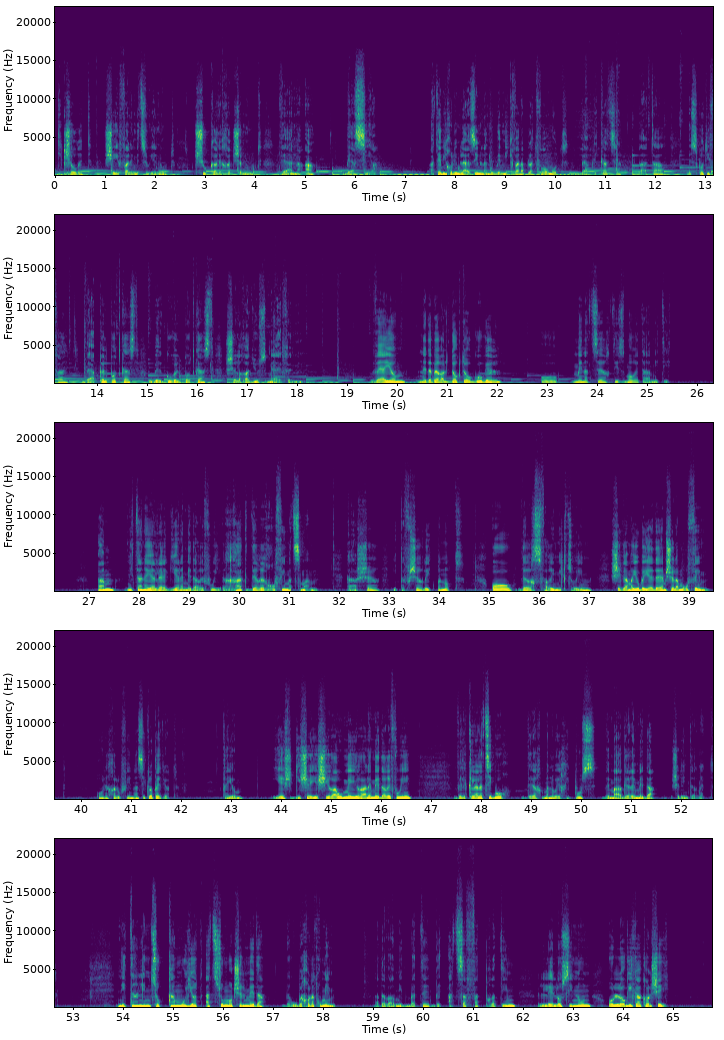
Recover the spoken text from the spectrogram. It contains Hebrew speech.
תקשורת, שאיפה למצוינות, תשוקה לחדשנות והנאה בעשייה. אתם יכולים להאזין לנו במגוון הפלטפורמות, באפליקציה, באתר, בספוטיפיי, באפל פודקאסט ובגוגל פודקאסט של רדיוס 100 FM. והיום נדבר על דוקטור גוגל או מנצח תזמורת האמיתית. פעם ניתן היה להגיע למידע רפואי רק דרך רופאים עצמם, כאשר התאפשר להתפנות, או דרך ספרים מקצועיים שגם היו בידיהם של המורפים, או לחלופין אנציקלופדיות. כיום יש גישה ישירה ומהירה למידע רפואי ולכלל הציבור דרך מנועי חיפוש ומאגרי מידע של אינטרנט. ניתן למצוא כמויות עצומות של מידע. בכל התחומים. הדבר מתבטא בהצפת פרטים ללא סינון או לוגיקה כלשהי.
